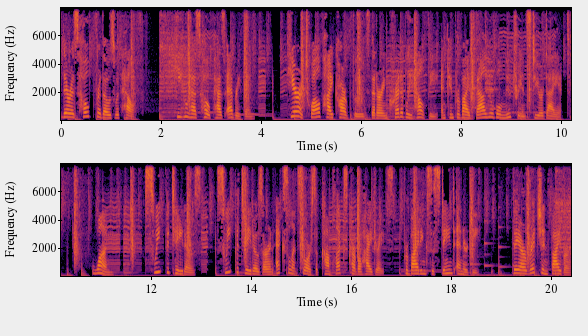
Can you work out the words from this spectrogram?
There is hope for those with health. He who has hope has everything. Here are 12 high-carb foods that are incredibly healthy and can provide valuable nutrients to your diet. 1. Sweet potatoes. Sweet potatoes are an excellent source of complex carbohydrates, providing sustained energy. They are rich in fiber,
